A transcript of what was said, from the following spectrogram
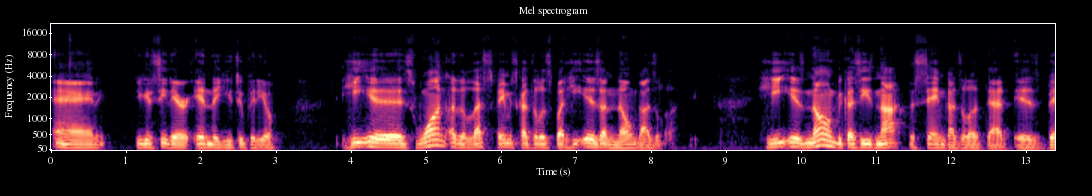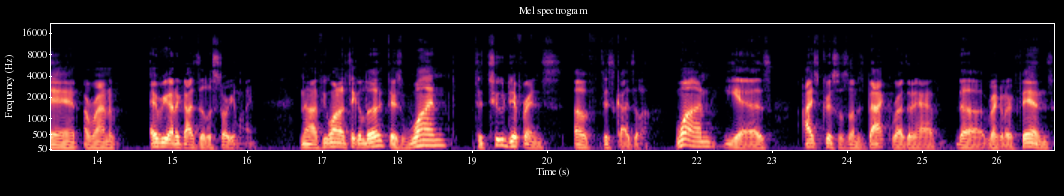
and you can see there in the YouTube video. He is one of the less famous Godzillas, but he is a known Godzilla. He is known because he's not the same Godzilla that has been around every other Godzilla storyline. Now, if you want to take a look, there's one to two difference of this Godzilla. One, he has ice crystals on his back rather than have the regular fins.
